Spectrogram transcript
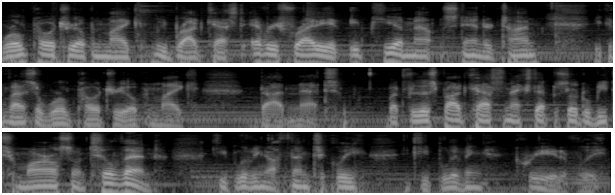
World Poetry Open Mic. We broadcast every Friday at 8 p.m. Mountain Standard Time. You can find us at worldpoetryopenmic.net. But for this podcast, the next episode will be tomorrow. So until then, keep living authentically and keep living creatively.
